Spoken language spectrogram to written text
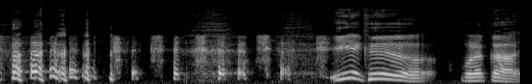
이게 그 뭐랄까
